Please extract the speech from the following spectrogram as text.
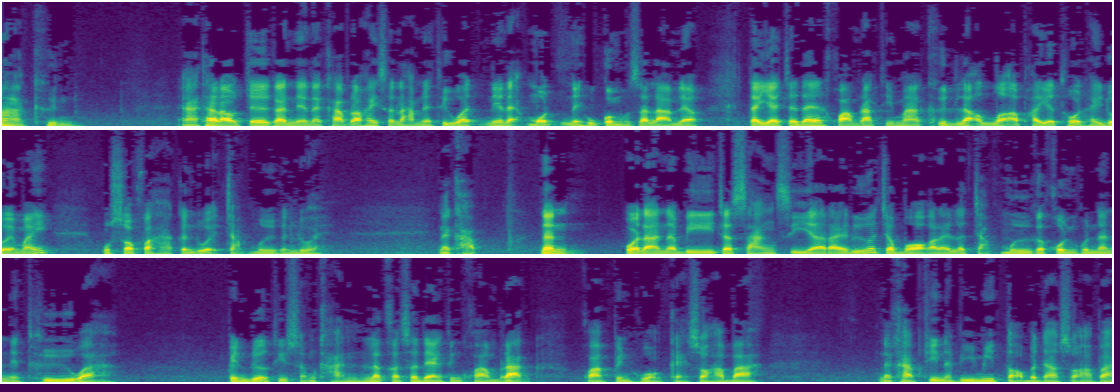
มากขึ้นอ่าถ้าเราเจอกันเนี่ยนะครับเราให้สลามเนี่ยถือว่านี่แหละหมดในหุกกลมของสลามแล้ว แต่อยากจะได้ความรักที่มากขึ้น แล้วอัลลอฮ์อภัยโทษให้ด้วยไหมมุซอฟะฮะกันด้วย จับมือกันด้วยนะครับนั้นเวลานาบีจะสั่งเสียอะไร หรือว่าจะบอกอะไรแล้วจับมือกับคนคนนั้นเนี่ยถือว่าเป็นเรื่องที่สำคัญ แล้วก็แสดงถึงความรักความเป็นห่วงแก่ซอฮาบะนะครับที่นบีมีต่อบรรดาซอฮาบะ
